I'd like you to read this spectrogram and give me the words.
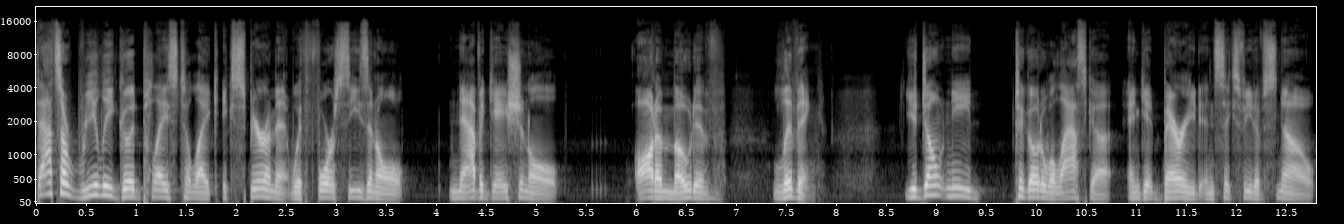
that's a really good place to like experiment with four seasonal navigational automotive living. You don't need to go to Alaska and get buried in six feet of snow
